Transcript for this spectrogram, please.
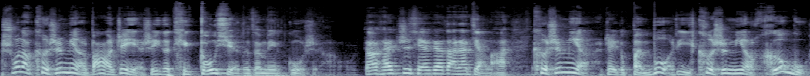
说到克什米尔邦啊，这也是一个挺狗血的这么一个故事啊。刚才之前跟大家讲了啊，克什米尔这个本部以克什米尔河谷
